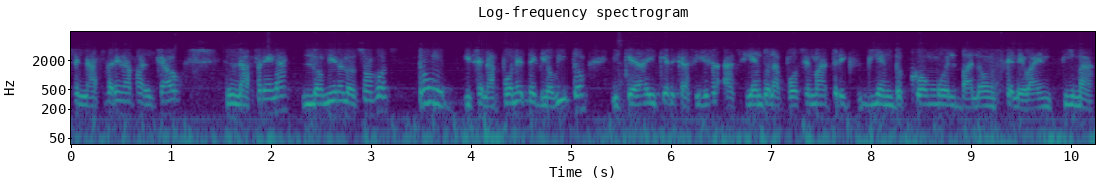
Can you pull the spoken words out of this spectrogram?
se la frena Falcao, la frena, lo mira a los ojos, ¡tum! y se la pone de globito y queda Iker Casillas haciendo la pose Matrix, viendo cómo el balón se le va encima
